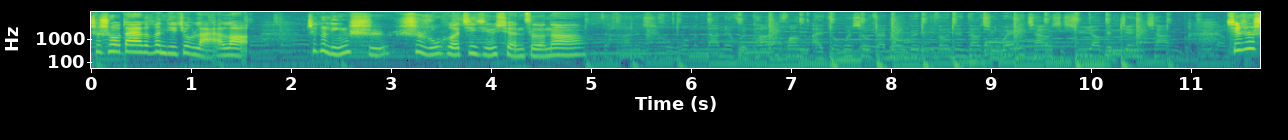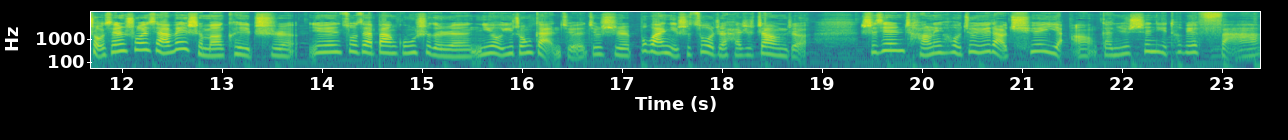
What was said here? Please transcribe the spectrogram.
这时候大家的问题就来了。这个零食是如何进行选择呢？其实，首先说一下为什么可以吃，因为坐在办公室的人，你有一种感觉，就是不管你是坐着还是站着，时间长了以后就有点缺氧，感觉身体特别乏，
